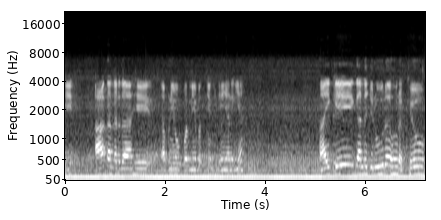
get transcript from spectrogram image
ਇਹ ਆਹ ਕਲਰ ਦਾ ਇਹ ਆਪਣੀਆਂ ਉੱਪਰਲੀਆਂ ਪੱਤੀਆਂ ਕੱਢੀਆਂ ਜਾਣਗੀਆਂ। ਹਾਂ ਇੱਕ ਇਹ ਗੱਲ ਜ਼ਰੂਰ ਉਹ ਰੱਖਿਓ।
